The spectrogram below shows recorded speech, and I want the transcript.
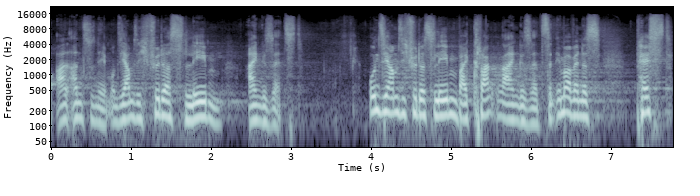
anzunehmen. Und sie haben sich für das Leben eingesetzt. Und sie haben sich für das Leben bei Kranken eingesetzt. Denn immer wenn es Pest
